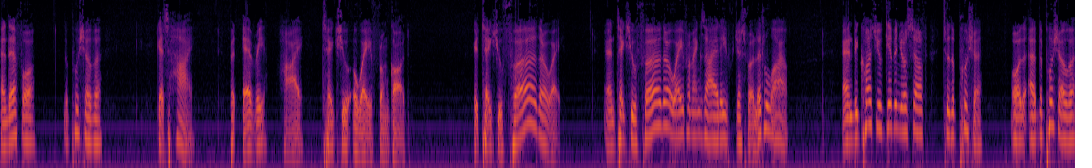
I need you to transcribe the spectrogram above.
and therefore the pushover gets high, but every high takes you away from God. It takes you further away and takes you further away from anxiety just for a little while. And because you've given yourself to the pusher or the, uh, the pushover,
